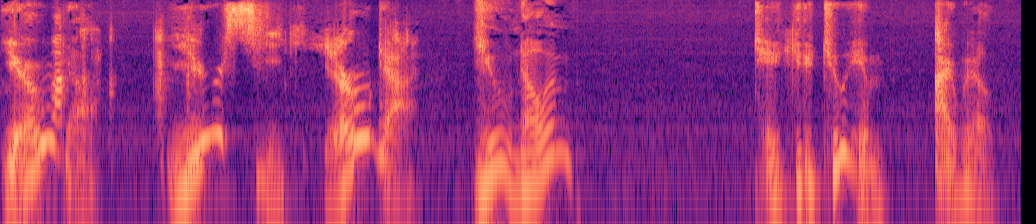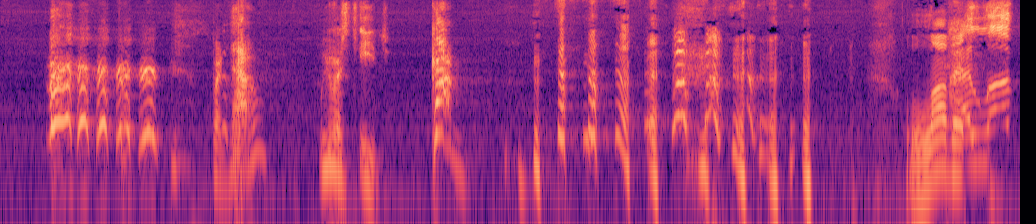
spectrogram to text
Yoda. you seek Yoda. You know him? Take you to him. I will. but now we must eat. Come. Love it. I love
